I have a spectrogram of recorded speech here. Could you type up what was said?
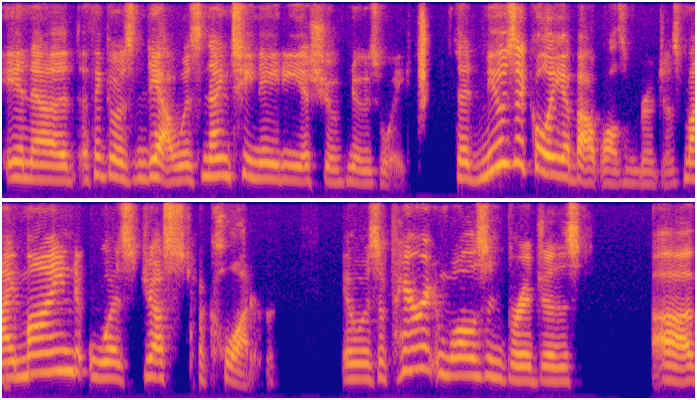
in a I think it was yeah it was 1980 issue of Newsweek said musically about Walls and Bridges. My mind was just a clutter. It was apparent in Walls and Bridges. Uh,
